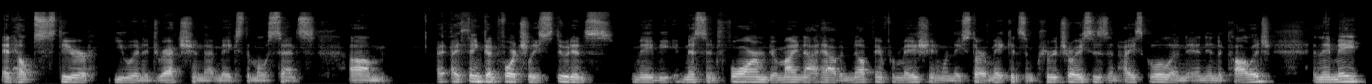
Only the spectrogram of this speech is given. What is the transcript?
and help steer you in a direction that makes the most sense. Um, I, I, think unfortunately students may be misinformed or might not have enough information when they start making some career choices in high school and, and into college. And they may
